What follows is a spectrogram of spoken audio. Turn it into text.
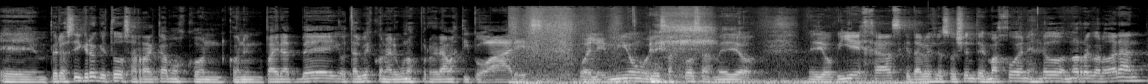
Eh, pero sí, creo que todos arrancamos con, con Pirate Bay o tal vez con algunos programas tipo Ares o el Emule, esas cosas medio, medio viejas que tal vez los oyentes más jóvenes no, no recordarán.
